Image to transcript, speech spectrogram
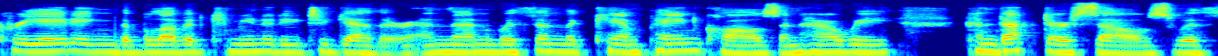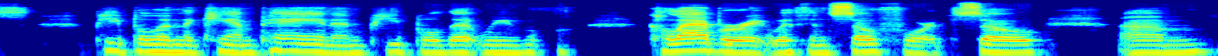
creating the beloved community together. And then within the campaign calls and how we conduct ourselves with people in the campaign and people that we collaborate with and so forth. So um,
